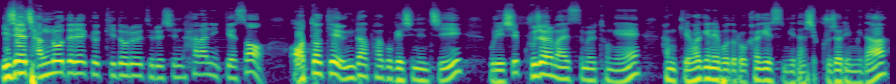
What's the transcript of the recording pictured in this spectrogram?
이제 장로들의 그 기도를 들으신 하나님께서 어떻게 응답하고 계시는지 우리 19절 말씀을 통해 함께 확인해 보도록 하겠습니다. 19절입니다.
